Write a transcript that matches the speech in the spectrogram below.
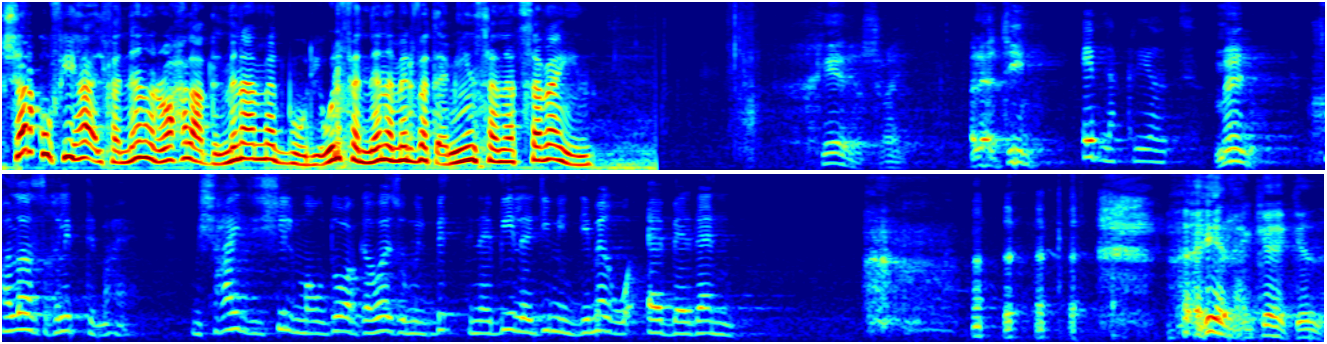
شاركوا فيها الفنان الراحل عبد المنعم مدبولي والفنانة ميرفت أمين سنة 70 خير يا سرايا قلقتيني ابنك رياض. ماله؟ خلاص غلبت معاه. مش عايز يشيل موضوع جوازه من البت نبيلة دي من دماغه أبدا. هي الحكاية كده.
